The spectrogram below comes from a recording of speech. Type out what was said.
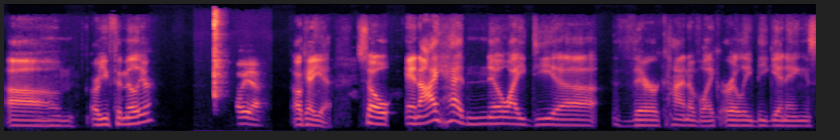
Um, are you familiar? Oh yeah. Okay, yeah. So, and I had no idea their kind of like early beginnings.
